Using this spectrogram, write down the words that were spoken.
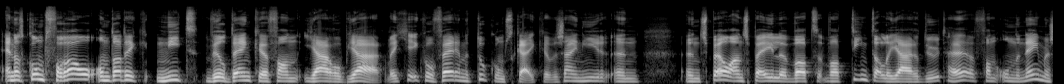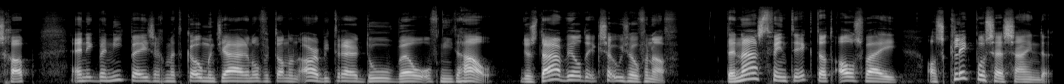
En dat komt vooral omdat ik niet wil denken van jaar op jaar. Weet je, ik wil ver in de toekomst kijken. We zijn hier een, een spel aan het spelen wat, wat tientallen jaren duurt, hè, van ondernemerschap. En ik ben niet bezig met komend jaar en of ik dan een arbitrair doel wel of niet haal. Dus daar wilde ik sowieso vanaf. Daarnaast vind ik dat als wij als klikproces zijnde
